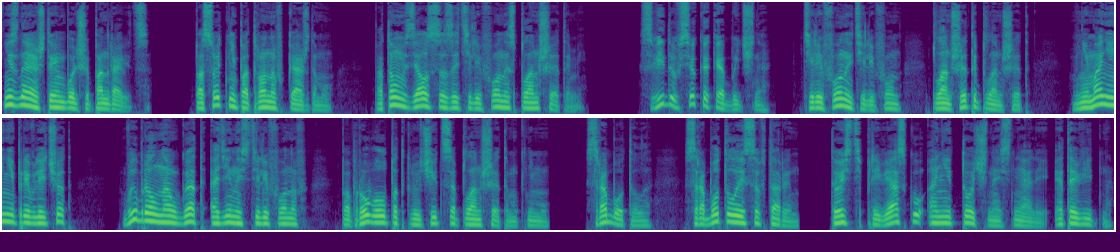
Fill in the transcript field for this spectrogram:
Не знаю, что им больше понравится. По сотне патронов каждому. Потом взялся за телефоны с планшетами. С виду все как обычно. Телефон и телефон, планшет и планшет. Внимание не привлечет. Выбрал наугад один из телефонов, попробовал подключиться планшетом к нему. Сработало. Сработало и со вторым. То есть привязку они точно сняли, это видно.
